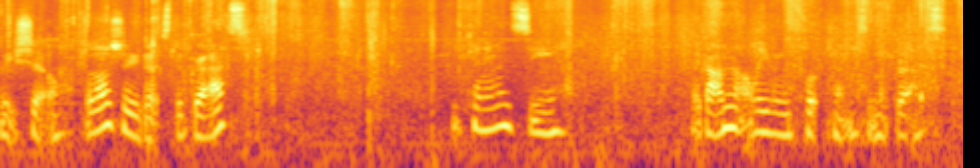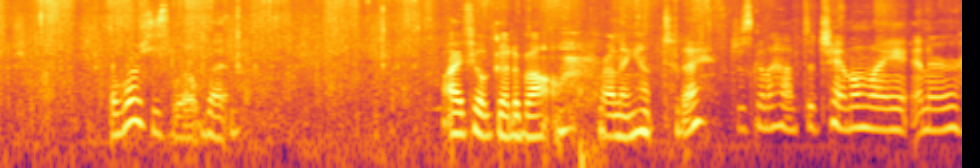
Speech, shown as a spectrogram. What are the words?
we show. But I'll show you guys the grass. You can't even see, like I'm not leaving footprints in the grass. The horses will, but I feel good about running up today. Just gonna have to channel my inner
